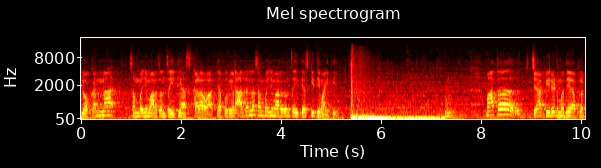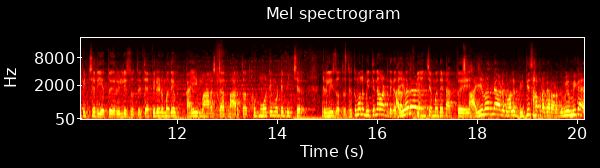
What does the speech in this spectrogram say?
लोकांना संभाजी महाराजांचा इतिहास कळावा त्यापूर्वी दादांना संभाजी महाराजांचा इतिहास किती माहिती आहे? मग आता ज्या पिरियडमध्ये आपला पिक्चर येतोय रिलीज होतोय त्या पिरियडमध्ये काही महाराष्ट्रात भारतात खूप मोठे मोठे पिक्चर रिलीज होतात. हे तुम्हाला भीती नाही वाटते का? अजिबात नाही वाटत. यांच्यामध्ये टाकतोय. अजिबात नाही वाटत. मला भीतीच हा प्रकार वाटतो. मी मी काय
